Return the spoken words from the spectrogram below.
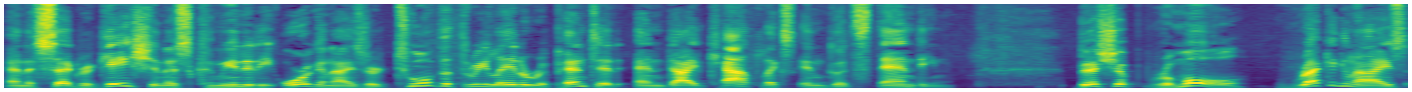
and a segregationist community organizer. Two of the three later repented and died Catholics in good standing. Bishop Rummel recognized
